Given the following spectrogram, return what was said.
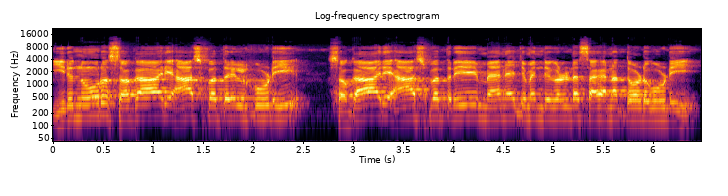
ഇരുന്നൂറ് സ്വകാര്യ ആശുപത്രിയിൽ കൂടി സ്വകാര്യ ആശുപത്രി മാനേജ്മെന്റുകളുടെ സഹകരണത്തോടുകൂടി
